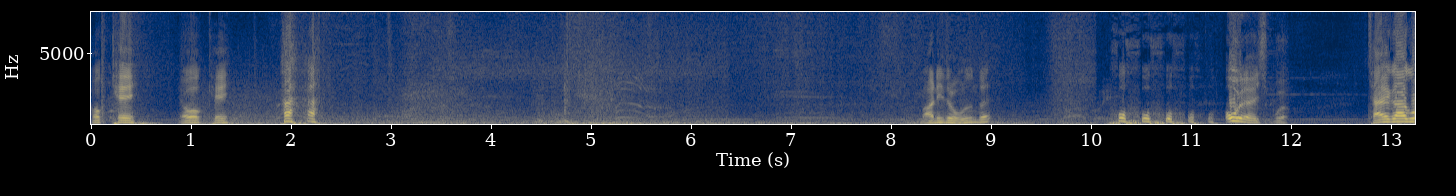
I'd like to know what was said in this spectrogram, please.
오케이. 오케이 많이들 오는데? 호호호호호. 오야 이씨 뭐야. 잘 가고.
